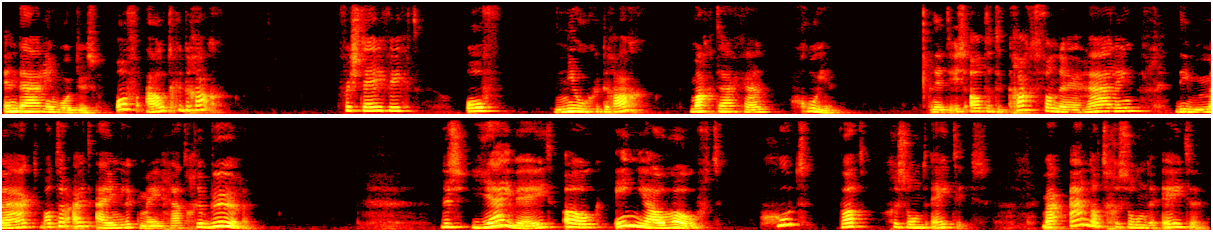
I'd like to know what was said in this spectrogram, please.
En daarin wordt dus of oud gedrag verstevigd of nieuw gedrag mag daar gaan groeien. En het is altijd de kracht van de herhaling die maakt wat er uiteindelijk mee gaat gebeuren. Dus jij weet ook in jouw hoofd goed wat gezond eten is. Maar aan dat gezonde eten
